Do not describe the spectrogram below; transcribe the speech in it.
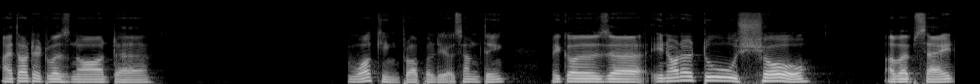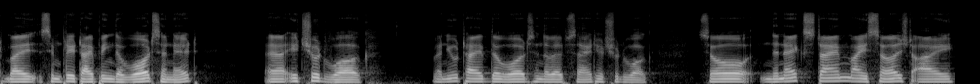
I thought it was not uh, working properly or something because uh, in order to show a website by simply typing the words in it, uh, it should work. When you type the words in the website, it should work. So the next time I searched, I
